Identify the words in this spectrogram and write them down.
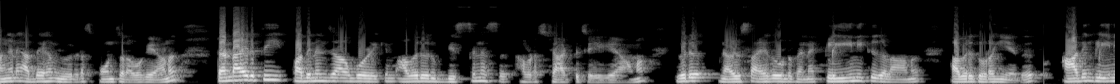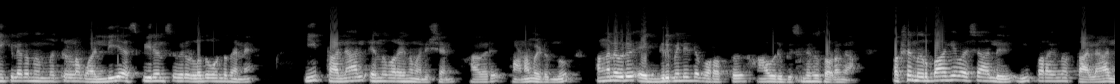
അങ്ങനെ അദ്ദേഹം ഇവരുടെ സ്പോൺസർ ആവുകയാണ്. രണ്ടായിരത്തി പതിനഞ്ചാകുമ്പോഴേക്കും അവരൊരു ബിസിനസ് അവിടെ സ്റ്റാർട്ട് ചെയ്യുകയാണ്. ഇവർ നഴ്സ് ആയതുകൊണ്ട് തന്നെ ക്ലിനിക്കുകളാണ് അവർ തുടങ്ങിയത്. ആദ്യം ക്ലിനിക്കിലൊക്കെ നിന്നിട്ടുള്ള വലിയ എക്സ്പീരിയൻസ് ഇവരുള്ളത് കൊണ്ട് തന്നെ ഈ തലാൽ എന്ന് പറയുന്ന മനുഷ്യൻ അവർ പണം ഇടുന്നു അങ്ങനെ ഒരു എഗ്രിമെന്റിന്റെ പുറത്ത് ആ ഒരു ബിസിനസ് തുടങ്ങാം. പക്ഷെ നിർഭാഗ്യവശാൽ ഈ പറയുന്ന തലാൽ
